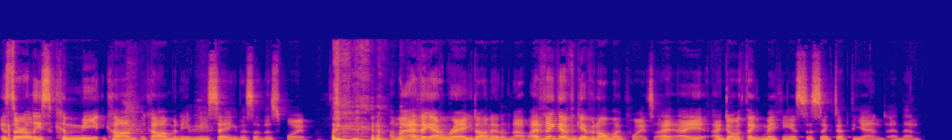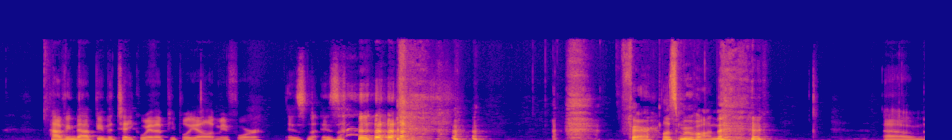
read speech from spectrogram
Is there at least com- com- comedy me saying this at this point? I'm, i think i've ragged on it enough. I think i've given all my points. I, I i don't think making it succinct at the end and then having that be the takeaway that people yell at me for is is Fair. Let's move on. um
